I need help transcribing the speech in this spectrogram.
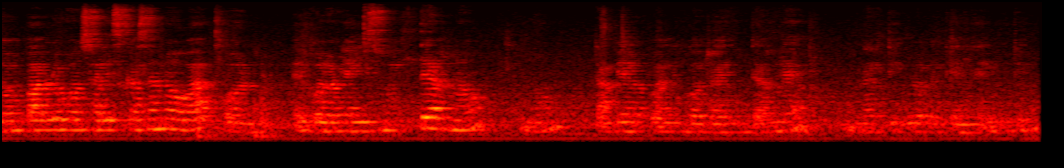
don Pablo González Casanova con el colonialismo interno, también lo pueden encontrar en internet, un artículo que tiene el último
